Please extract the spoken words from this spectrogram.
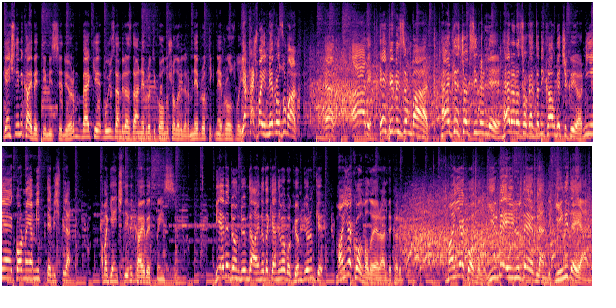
Gençliğimi kaybettiğimi hissediyorum. Belki bu yüzden biraz daha nevrotik olmuş olabilirim. Nevrotik, nevrozlu. Yaklaşmayın, nevrozu var. Evet, hadi hepimizin var. Herkes çok sinirli. Her ara sokakta bir kavga çıkıyor. Niye? Kornaya mip demiş filan. Ama gençliğimi kaybetme hissi. Bir eve döndüğümde aynada kendime bakıyorum. Diyorum ki manyak olmalı herhalde karım. Manyak olmalı. 20 Eylül'de evlendik. Yeni de yani.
